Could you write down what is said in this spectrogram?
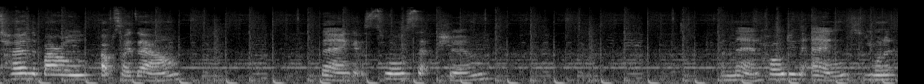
turn the barrel upside down, then get a small section, and then holding the end, you want to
